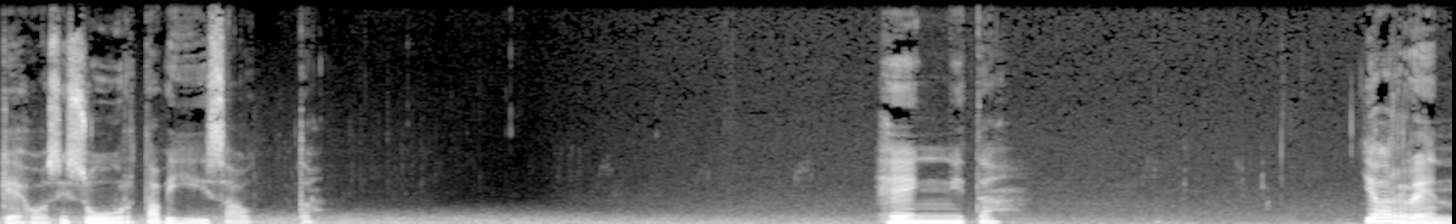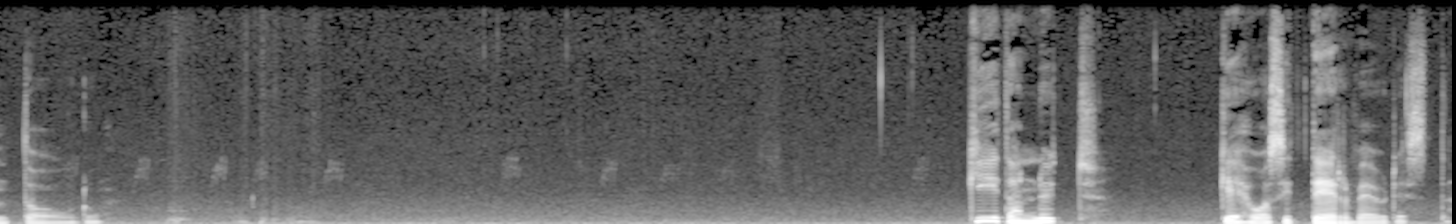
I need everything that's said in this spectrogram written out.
kehosi suurta viisautta. Hengitä ja rentoudu. Kiitän nyt kehoasi terveydestä.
